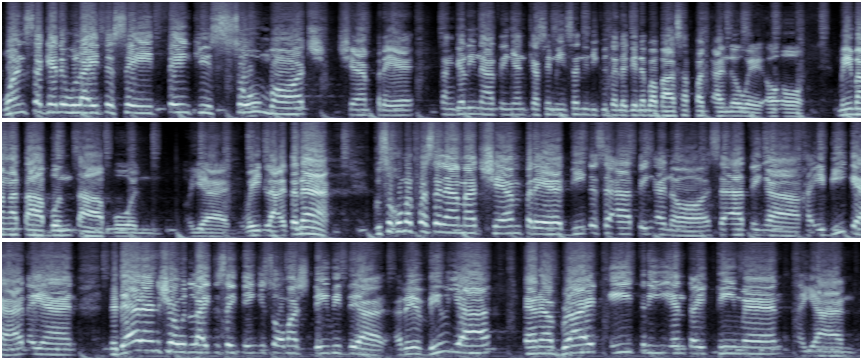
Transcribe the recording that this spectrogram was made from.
once again, I would like to say thank you so much. Siyempre, tanggalin natin yan kasi minsan hindi ko talaga nababasa pag ano eh. Oo, may mga tabon-tabon. O yan, wait lang. Ito na. Gusto ko magpasalamat siyempre dito sa ating ano, sa ating uh, kaibigan. Ayan, The Darren Show would like to say thank you so much David uh, Revilla and uh, Bright A3 Entertainment. Ayan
